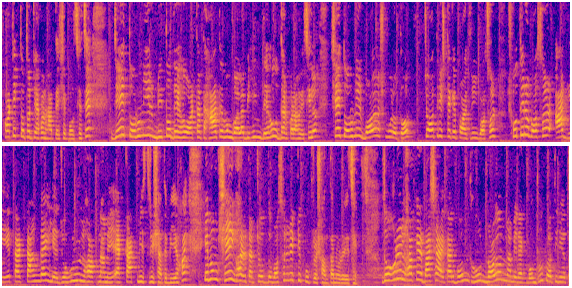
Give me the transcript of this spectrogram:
সঠিক তথ্যটি এখন হাতে এসে পৌঁছেছে যেই তরুণীর মৃতদেহ, অর্থাৎ হাত এবং গলাবিহীন দেহ উদ্ধার করা হয়েছিল, সেই তরুণীর বয়স মূলত চৌত্রিশ থেকে পঁয়ত্রিশ বছর। সতেরো বছর আগে তার টাঙ্গাইলে জহুরুল হক নামে এক কাঠমিস্ত্রির সাথে বিয়ে হয় এবং সেই ঘরে তার চোদ্দ বছরের একটি পুত্র সন্তানও রয়েছে। জহুরুল হকের বাসায় তার বন্ধু নয়ন নামের এক বন্ধু প্রতিনিয়ত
